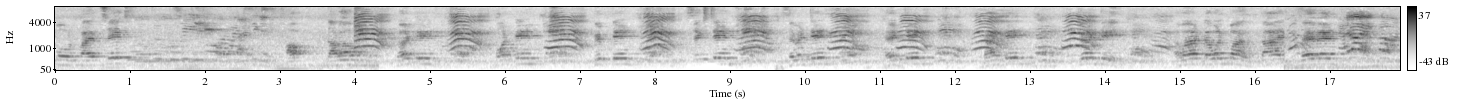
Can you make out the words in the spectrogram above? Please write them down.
four, five, six. One, two, three, four, five, six. Up, down. Thirteen. Fourteen. Fifteen. Sixteen. Seventeen. Eighteen. Nineteen. Twenty. Our double punch. Five, seven.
